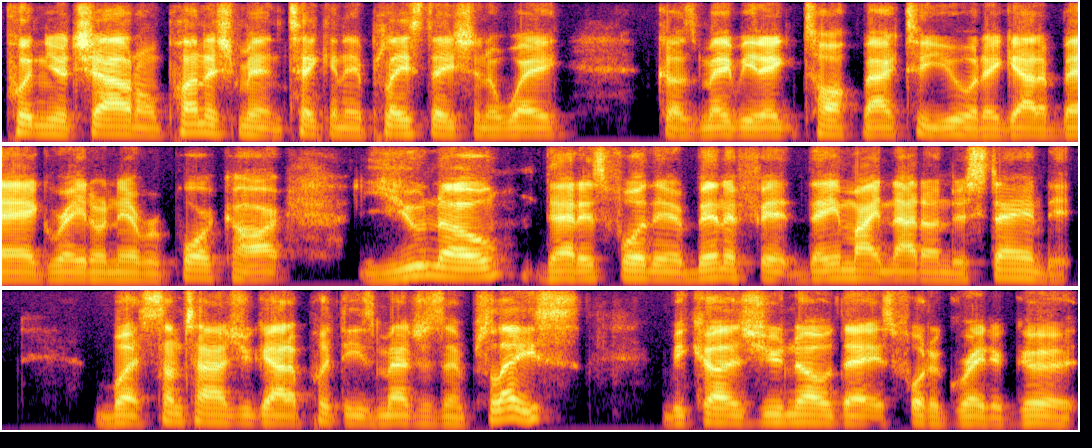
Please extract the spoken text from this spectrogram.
putting your child on punishment and taking their playstation away because maybe they talk back to you or they got a bad grade on their report card. You know that is for their benefit. They might not understand it but sometimes you got to put these measures in place because you know that it's for the greater good.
